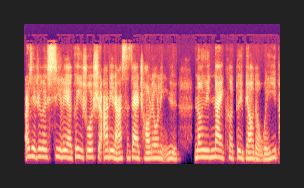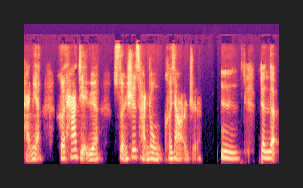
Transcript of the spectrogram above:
而且这个系列可以说是阿迪达斯在潮流领域能与耐克对标的唯一牌面，和它解约，损失惨重，可想而知。嗯，真的，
